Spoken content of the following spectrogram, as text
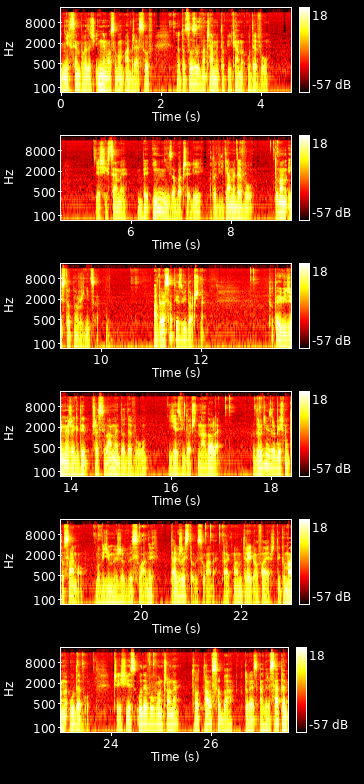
nie chcemy pokazać innym osobom adresów, no to co zaznaczamy, to klikamy UDW. Jeśli chcemy, by inni zobaczyli, to klikamy DW. Tu mamy istotną różnicę. Adresat jest widoczny. Tutaj widzimy, że gdy przesyłamy do DW, jest widoczny na dole. W drugim zrobiliśmy to samo, bo widzimy, że w wysłanych także jest to wysłane. Tak, mamy trail of fires, tylko mamy UDW. Czyli jeśli jest UDW włączone, to ta osoba, która jest adresatem,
